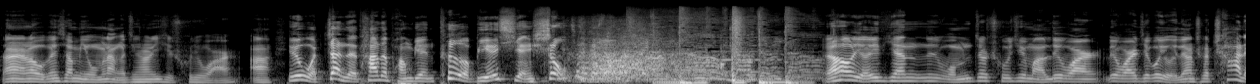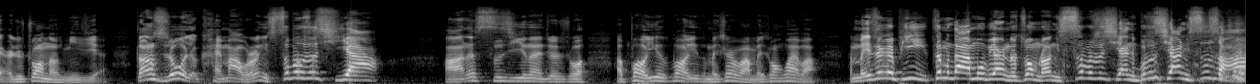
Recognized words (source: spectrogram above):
当然了，我跟小米，我们两个经常一起出去玩啊，因为我站在他的旁边特别显瘦。然后有一天，我们就出去嘛，遛弯儿遛弯儿结果有一辆车差点就撞到米姐，当时我就开骂，我说你是不是瞎？啊，那司机呢，就是说啊，不好意思，不好意思，没事吧？没撞坏吧？没事个屁！这么大目标你都撞不着，你是不是瞎？你不是瞎，你是啥？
